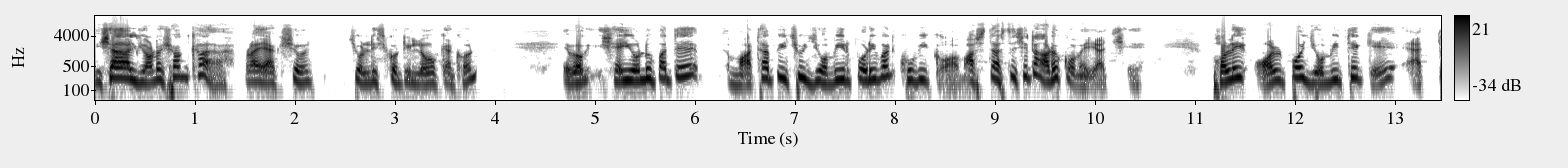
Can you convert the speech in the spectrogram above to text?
বিশাল জনসংখ্যা, প্রায় একশো চল্লিশ কোটি লোক এখন। এবং সেই অনুপাতে মাথাপিছু জমির পরিমাণ খুবই কম। আস্তে আস্তে সেটা আরও কমে যাচ্ছে। ফলে অল্প জমি থেকে এত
